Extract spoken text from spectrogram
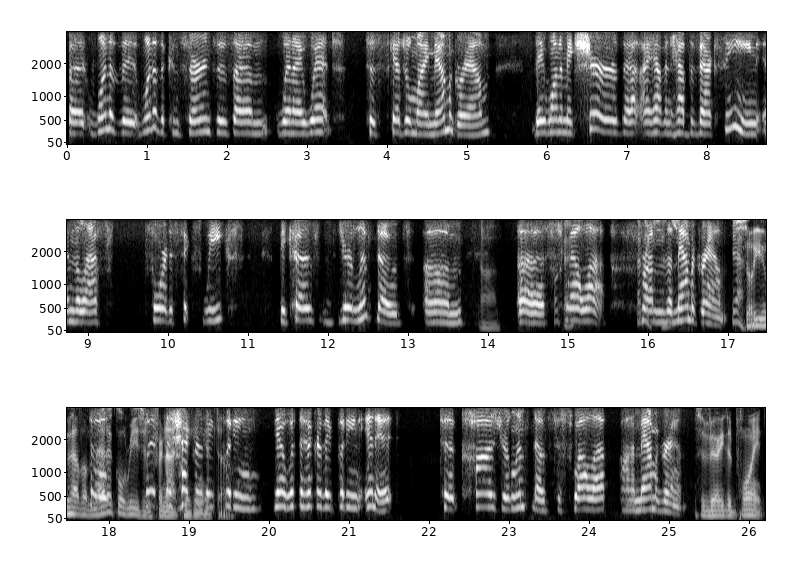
But one of the one of the concerns is um, when I went to schedule my mammogram, they want to make sure that I haven't had the vaccine in the last four to six weeks because your lymph nodes um, Uh, uh, Okay. swell up That from the mammogram. Yeah. so you have a So, medical reason what for the not heck taking are they it, though. Putting, yeah, what the heck are they putting in it to cause your lymph nodes to swell up on a mammogram? It's a very good point.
